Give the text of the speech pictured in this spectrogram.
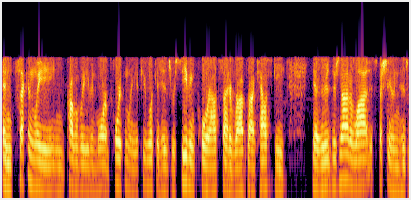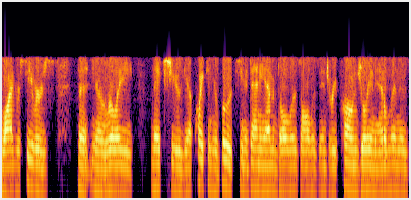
And secondly, and probably even more importantly, if you look at his receiving corps outside of Rob Gronkowski, you know, there, there's not a lot, especially in his wide receivers, that you know really makes you, you know, quake in your boots. You know, Danny Amendola is always injury prone. Julian Edelman is,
